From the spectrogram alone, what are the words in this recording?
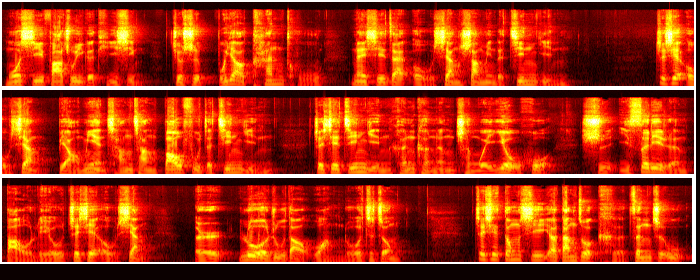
摩西发出一个提醒，就是不要贪图那些在偶像上面的金银。这些偶像表面常常包覆着金银，这些金银很可能成为诱惑，使以色列人保留这些偶像，而落入到网罗之中。这些东西要当作可憎之物，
